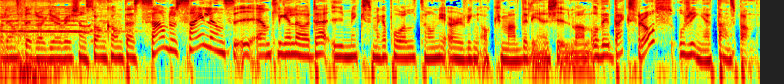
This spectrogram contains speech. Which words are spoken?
Australiens bidrag i Eurovision Song Contest Sound of Silence i Äntligen lördag i Mix Megapol, Tony Irving och Madeleine Kilman. Och det är dags för oss att ringa ett dansband.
